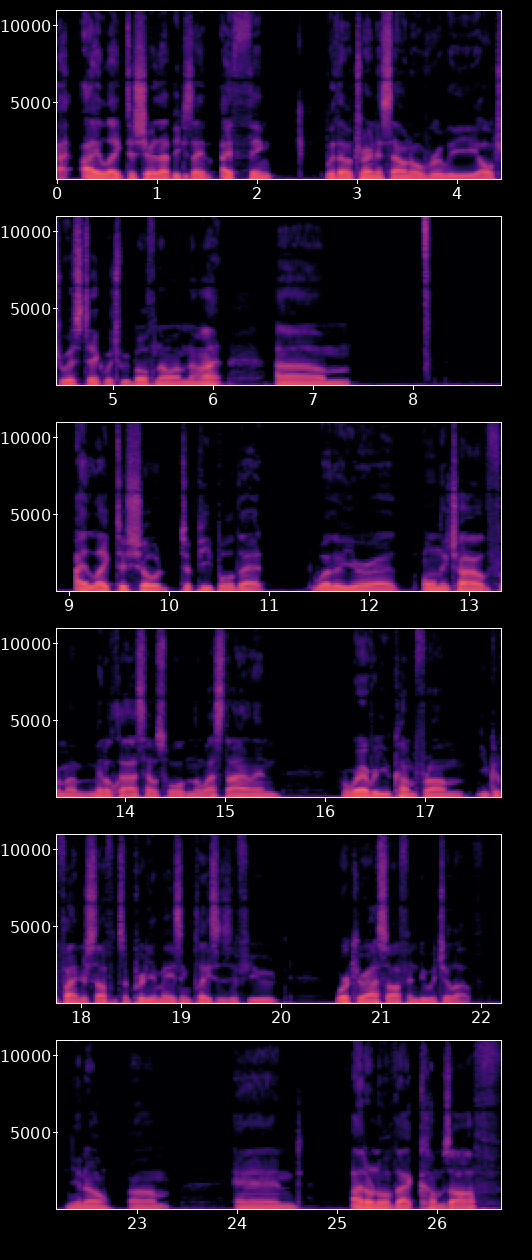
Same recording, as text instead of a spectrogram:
I, I like to share that because I I think without trying to sound overly altruistic, which we both know I'm not. Um, I like to show to people that whether you're a only child from a middle class household in the West Island or wherever you come from, you can find yourself in some pretty amazing places if you work your ass off and do what you love, you know? Um, and I don't know if that comes off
